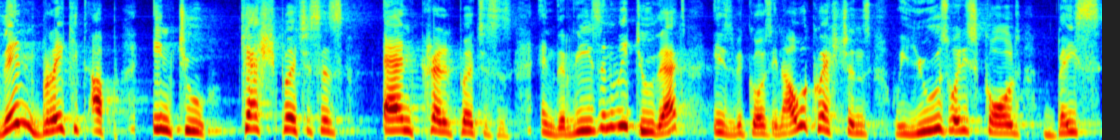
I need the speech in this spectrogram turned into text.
then break it up into cash purchases and credit purchases. And the reason we do that is because in our questions, we use what is called base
